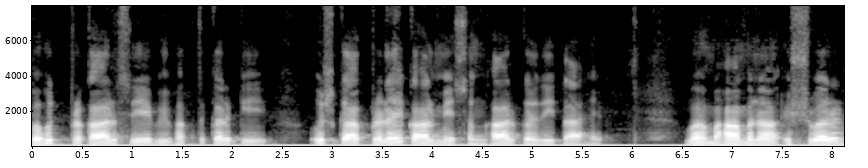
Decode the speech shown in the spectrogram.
बहुत प्रकार से विभक्त करके उसका प्रलय काल में संहार कर देता है। वह महामना ईश्वर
